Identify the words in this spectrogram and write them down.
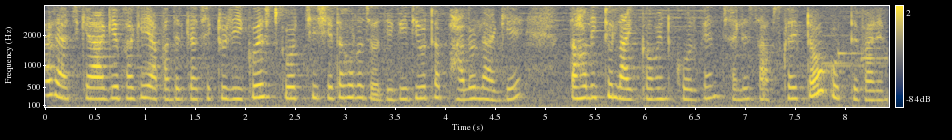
আর আজকে আগে ভাগেই আপনাদের কাছে একটু রিকোয়েস্ট করছি, সেটা হলো যদি ভিডিওটা ভালো লাগে, তাহলে একটু লাইক কমেন্ট করবেন, চাইলে সাবস্ক্রাইবটাও করতে পারেন।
